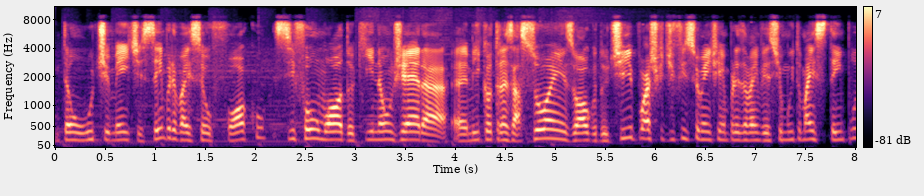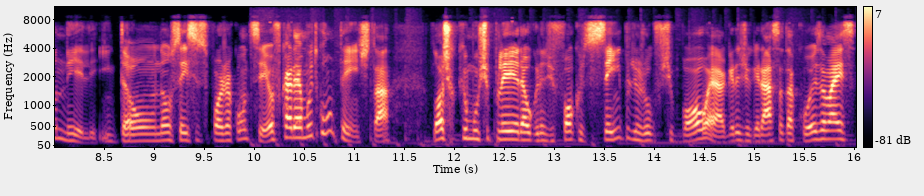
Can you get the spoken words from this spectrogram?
então o Ultimate sempre vai ser o foco. Se for um modo que não gera é, microtransações ou algo do tipo, acho que dificilmente a empresa vai investir muito mais tempo nele. Então, não sei se isso pode acontecer. Eu ficaria muito contente, tá? Lógico que o multiplayer é o grande foco sempre de um jogo de futebol, é a grande graça da coisa, mas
